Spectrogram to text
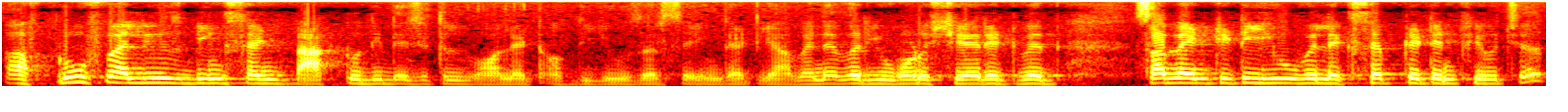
a proof value is being sent back to the digital wallet of the user saying that yeah, whenever you want to share it with some entity who will accept it in future,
